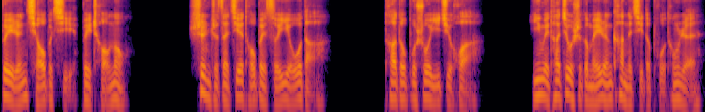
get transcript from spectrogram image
被人瞧不起，被嘲弄，甚至在街头被随意殴打，他都不说一句话，因为他就是个没人看得起的普通人，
